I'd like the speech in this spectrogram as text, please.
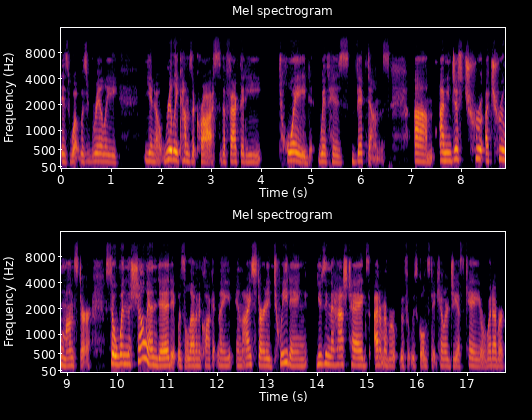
is what was really you know really comes across the fact that he toyed with his victims. Um, i mean just true a true monster. So when the show ended it was 11 o'clock at night and i started tweeting using the hashtags i don't remember if it was golden state killer gsk or whatever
